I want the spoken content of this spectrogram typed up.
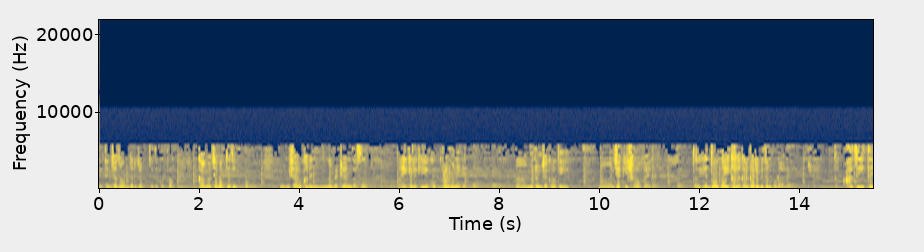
ते त्यांच्या जबाबदारीच्या बाबतीतही खूप प्रामाणिक कामाच्या बाबतीतही खूप प्रामाणिक. म्हणून मी शाहरुख खान यांना भेटल्यानंतर असं हे केलं की हे खूप प्रामाणिक आहेत. मिठून चक्रवर्ती जॅकी श्रॉफ आहेत. तर हे दोघंही कलाकार गरिबीतून पुढे आले. तर आजही ते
